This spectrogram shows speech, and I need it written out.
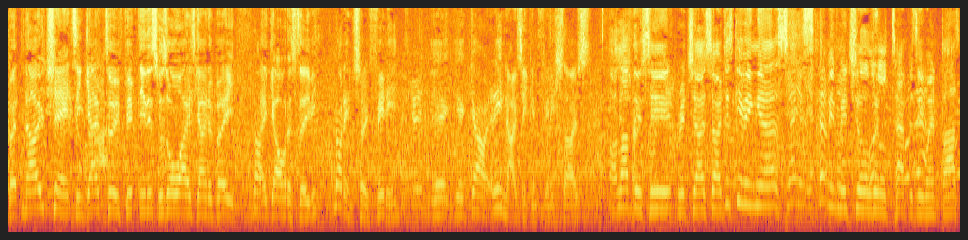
But no chance in game 250. This was always going to be a goal to Stevie. Not in 250. You, you go, and he knows he can finish those. I love this here, Richo. So just giving uh, Sammy Mitchell a little tap as he went past.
